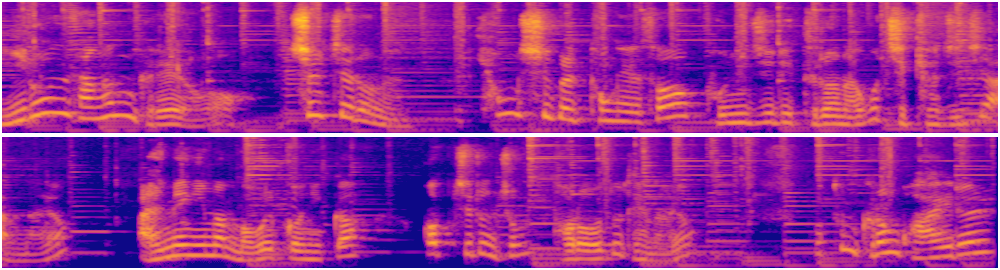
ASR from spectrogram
이론상은 그래요. 실제로는 형식을 통해서 본질이 드러나고 지켜지지 않나요? 알맹이만 먹을 거니까 껍질은 좀 더러워도 되나요? 보통 그런 과일을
